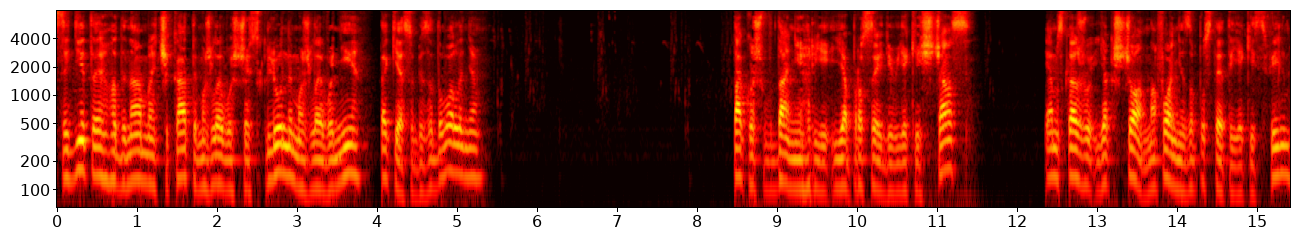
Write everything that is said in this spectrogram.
Сидіти годинами, чекати, можливо, щось клюне, можливо, ні. Таке собі задоволення. Також в даній грі я просидів якийсь час. Я вам скажу, якщо на фоні запустити якийсь фільм,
